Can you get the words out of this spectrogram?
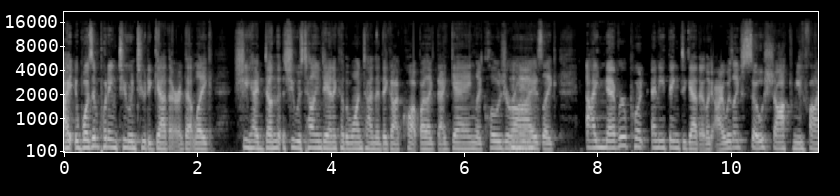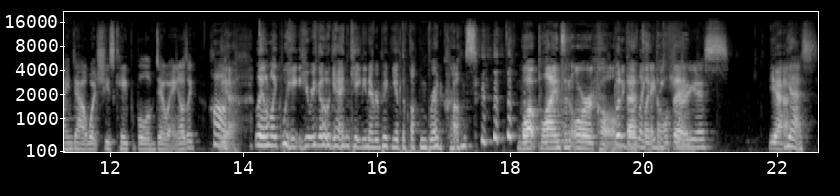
I it wasn't putting two and two together that like she had done that. She was telling Danika the one time that they got caught by like that gang. Like close your Mhm. eyes. Like I never put anything together. Like I was like so shocked when you find out what she's capable of doing. I was like, huh. yeah. Then I'm like, wait, here we go again. Katie never picking up the fucking breadcrumbs. What blinds an oracle? but again, That's like, I'd the be whole thing. Yeah. Yes.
